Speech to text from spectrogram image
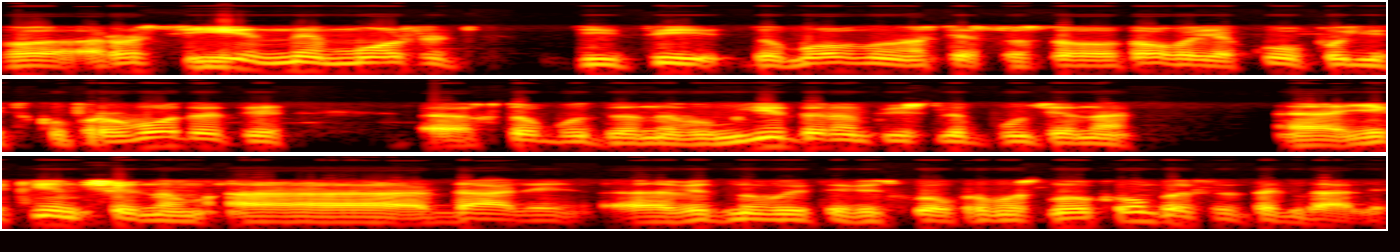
в Росії, не можуть дійти домовленості стосовно того, яку політику проводити, е, хто буде новим лідером після Путіна, е, яким чином е, далі відновити військово-промисловий комплекс і так далі.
